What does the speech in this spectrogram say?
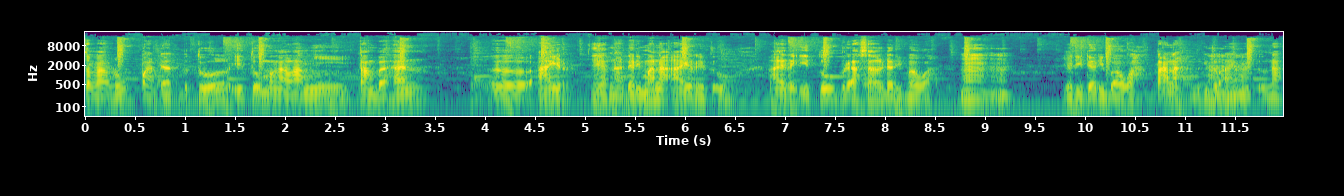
terlalu padat betul itu mengalami tambahan eh, air. Iya. Nah, dari mana air itu? Air itu berasal dari bawah. Jadi dari bawah tanah begitu Hmm. air itu. Nah,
